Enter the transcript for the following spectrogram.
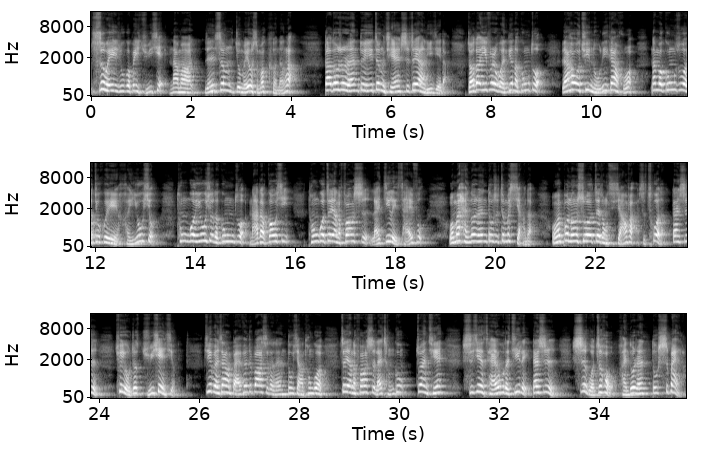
思维如果被局限，那么人生就没有什么可能了。大多数人对于挣钱是这样理解的：找到一份稳定的工作。然后去努力干活，那么工作就会很优秀。通过优秀的工作拿到高薪，通过这样的方式来积累财富。我们很多人都是这么想的。我们不能说这种想法是错的，但是却有着局限性。基本上百分之八十的人都想通过这样的方式来成功赚钱，实现财务的积累。但是试过之后，很多人都失败了，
